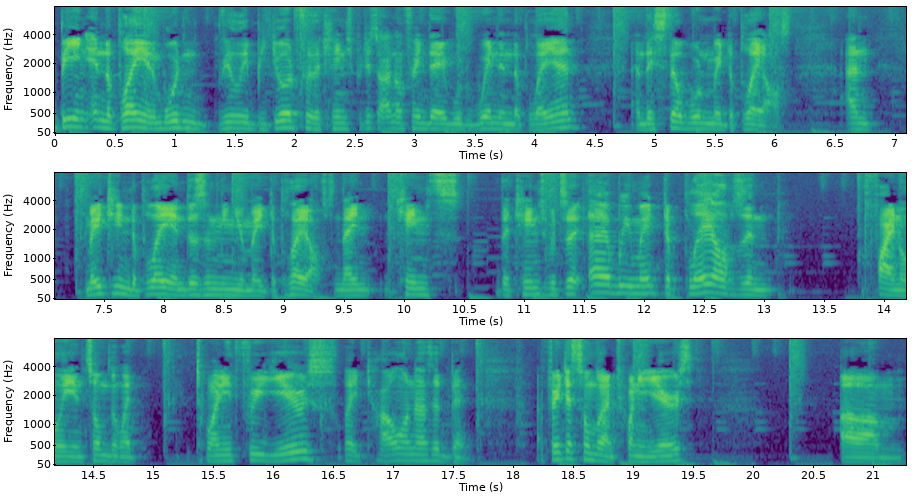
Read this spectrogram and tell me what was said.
being in the play-in wouldn't really be good for the Kings because I don't think they would win in the play-in. and they still wouldn't make the playoffs. And making the play-in doesn't mean you made the playoffs. And then Kings, the Kings would say, eh, "We made the playoffs in finally in something like 23 years. Like how long has it been? I think it's something like 20 years. Um,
